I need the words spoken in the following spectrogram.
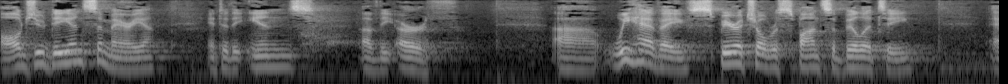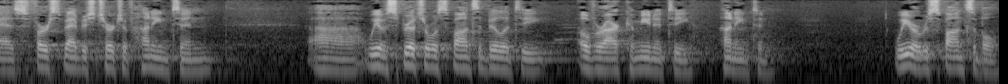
all Judea and Samaria, and to the ends of the earth. Uh, we have a spiritual responsibility as First Baptist Church of Huntington. Uh, we have a spiritual responsibility over our community, Huntington. We are responsible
